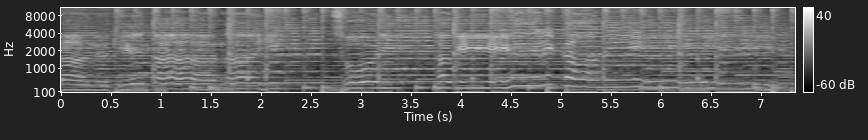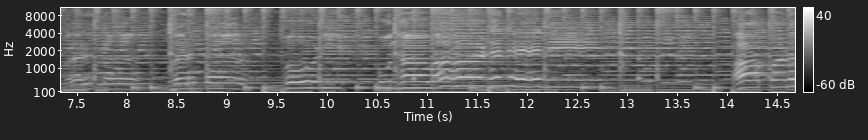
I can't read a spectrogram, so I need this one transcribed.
दान घेता नाही. झोळी हवी रिकामी भरता भरता थोडी पुन्हा वाढलेली. आपण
